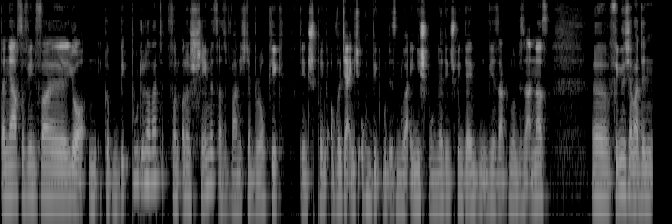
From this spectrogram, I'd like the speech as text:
Dann gab es auf jeden Fall, ja, ich glaube, ein Big Boot oder was von Olle Seamus. Also, das war nicht der Bro-Kick. Den springt, obwohl der eigentlich auch ein Big Boot ist, nur eingesprungen, ne? Den springt der eben, wie gesagt, nur ein bisschen anders. Äh, fing sich aber dann,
